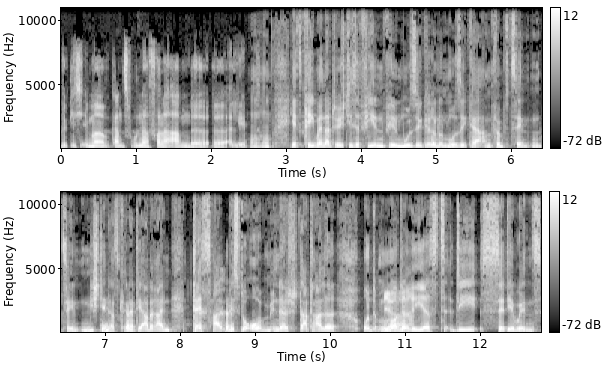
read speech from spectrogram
wirklich immer ganz wundervolle Abende äh, erlebt. Mhm. Jetzt kriegen wir natürlich diese vielen, vielen Musikerinnen und Musiker am 15.10. nicht in das Kellertheater rein. Deshalb bist du oben in der Stadthalle und moderierst die City Winds.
